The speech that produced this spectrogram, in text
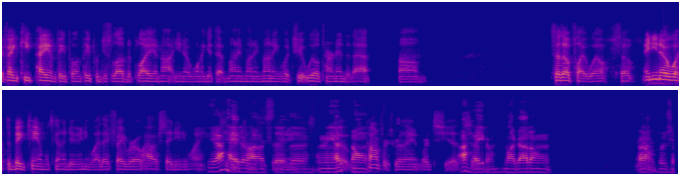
if they can keep paying people and people just love to play and not, you know, want to get that money, money, money, which it will turn into that. Um, so they'll play well. So, and you know what the Big Ten was going to do anyway? They favor Ohio State anyway. Yeah, I hate Ohio really State though. I mean, I so don't. Conference really ain't worth shit. I so, hate them. Like I don't. Yeah. don't appreciate.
